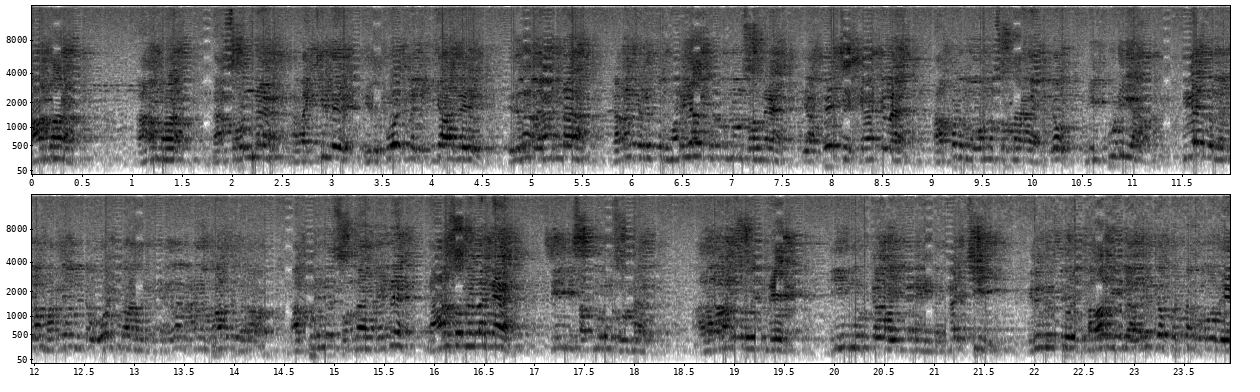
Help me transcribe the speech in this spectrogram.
ஆமா ஆமா நான் சொன்னேன் நான் வக்கீல் இது கோர்ட்ல நிக்காது. இதெல்லாம் வேண்டாம். கணக்கெடுத்து மரியாதை கொடுக்கணும்னு சொன்னேன். என் பேச்சை கேட்கல. அப்படின்னு ஒண்ணு சொன்னாங்க யோ நீ குடியா? தேர்தல் எல்லாம் மக்கள் கிட்ட ஓட்டு வாங்குறதுக்கு எல்லாம் நாங்க பாத்துக்கிறோம் அப்படின்னு சொன்னாங்கன்னு நான் சொன்னலங்க சிவி சண்முகம் சொன்னார். அதனால சொல்லுகிறேன் திமுக என்கிற இந்த கட்சி இருபத்தி ஒரு தாதிகள் அறுக்கப்பட்ட போது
